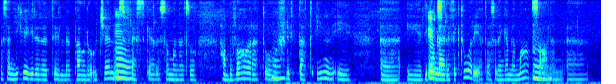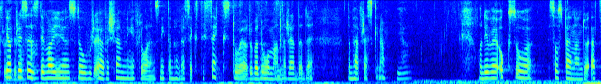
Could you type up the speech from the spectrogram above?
Och sen gick vi vidare till Paolo Uccellis mm. fresker som man alltså har bevarat och mm. flyttat in i, uh, i det gamla Ut... refektoriet, alltså den gamla matsalen. Mm. Ja, det precis. Var. Det var ju en stor översvämning i Florens 1966 tror jag. Det var då man räddade de här freskerna. Ja. Och det var också så spännande att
